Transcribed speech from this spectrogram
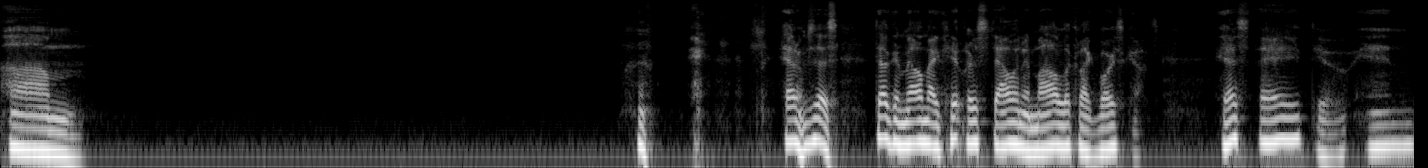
Um, Adam says, Doug and Mel make Hitler, Stalin, and Mao look like Boy Scouts. Yes, they do, indeed.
